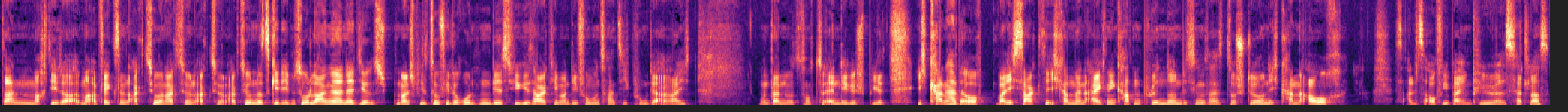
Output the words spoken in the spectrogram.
Dann macht jeder immer abwechselnd Aktion, Aktion, Aktion, Aktion. Das geht eben so lange, ne? man spielt so viele Runden, bis, wie gesagt, jemand die 25 Punkte erreicht und dann wird es noch zu Ende gespielt. Ich kann halt auch, weil ich sagte, ich kann meine eigenen Karten plündern bzw. zerstören. Ich kann auch, ist alles auch wie bei Imperial Settlers,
